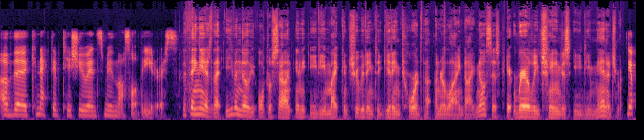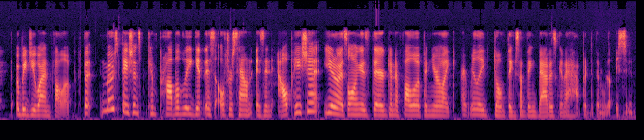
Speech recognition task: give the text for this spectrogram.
of the connective tissue and smooth muscle of the uterus. The thing is that even though the ultrasound in the ED might contributing to getting towards that underlying diagnosis, it rarely changes ED management. Yep, OBGYN follow up. But most patients can probably get this ultrasound as an outpatient, you know, as long as they're going to follow up and you're like, I really don't think something bad is going to happen to them really soon.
